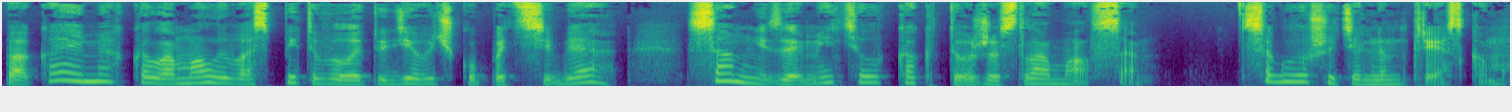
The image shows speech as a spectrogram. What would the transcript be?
Пока я мягко ломал и воспитывал эту девочку под себя, сам не заметил, как тоже сломался. С оглушительным треском.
